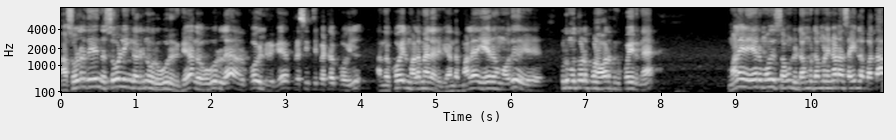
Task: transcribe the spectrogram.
நான் சொல்றது இந்த சோளிங்கர்னு ஒரு ஊர் இருக்கு. அந்த ஊர்ல ஒரு கோவில் இருக்கு. பிரசித்தி பெற்ற கோவில். அந்த கோவில் மலை மேல இருக்கு. அந்த மலை ஏறும் போது குடும்பத்தோட போன வாரத்துக்கு போயிருந்தேன். மலையில ஏறும்போது சவுண்டு டம்மு டம்முன்னு என்னடா சைடில் பார்த்தா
